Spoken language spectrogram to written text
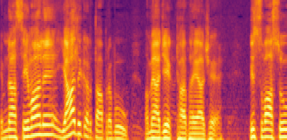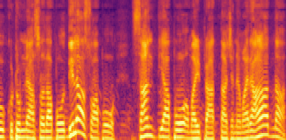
એમના સેવાને યાદ કરતા પ્રભુ અમે આજે એકઠા થયા છે. વિશ્વાસો, કુટુંબને આસ્વાદ આપો, દિલાસો આપો, શાંતિ આપો, અમારી પ્રાર્થના છે અને અમારી આરાધના,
